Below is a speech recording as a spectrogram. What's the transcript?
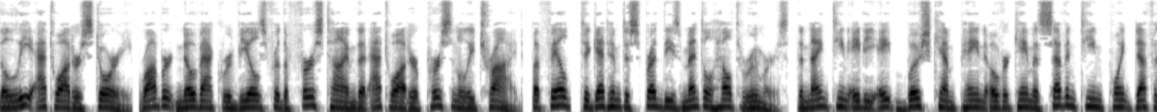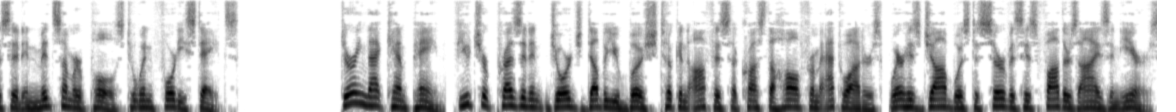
the Lee Atwater story, Robert Novak reveals for the first time that Atwater personally tried, but failed, to get him to spread these mental health rumors. The 1988 Bush campaign overcame a 17 point deficit in midsummer polls to win 40 states. During that campaign, future President George W. Bush took an office across the hall from Atwater's, where his job was to serve as his father's eyes and ears.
